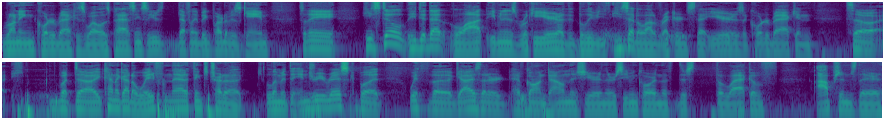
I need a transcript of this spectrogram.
running quarterback as well as passing. So he was definitely a big part of his game. So they he still he did that a lot even in his rookie year. I believe he, he set a lot of records that year as a quarterback and so, he, but uh, he kind of got away from that, I think, to try to limit the injury risk. But with the guys that are have gone down this year in the receiving corps and the just the lack of options there,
